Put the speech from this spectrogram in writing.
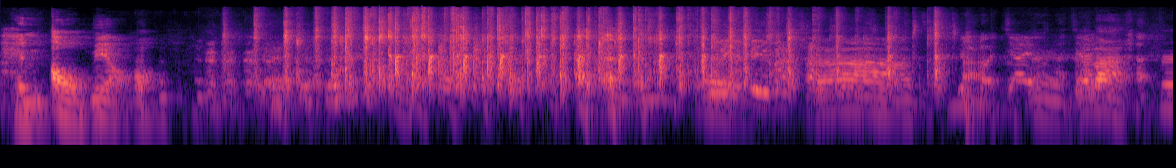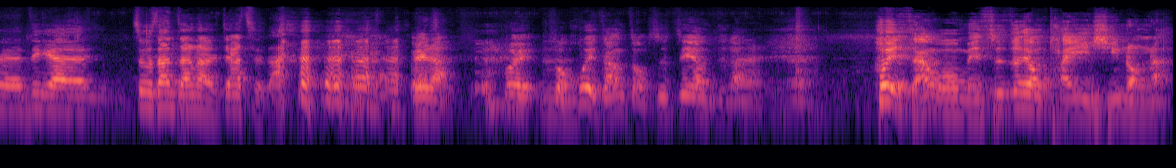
很奥妙哦。我也被骂惨啊！加油，好吧？呃，这个周三长老加持的。对了，会总会长总是这样子的。会长，我每次都用台语形容了。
